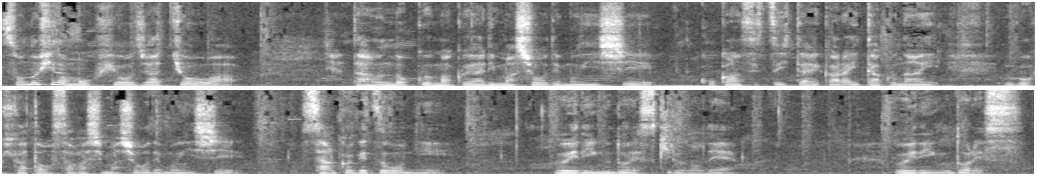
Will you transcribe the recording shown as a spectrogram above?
その日の目標じゃあ今日はダウンドッグうまくやりましょうでもいいし股関節痛いから痛くない動き方を探しましょうでもいいし3ヶ月後にウェディングドレス着るのでウェディングドレス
